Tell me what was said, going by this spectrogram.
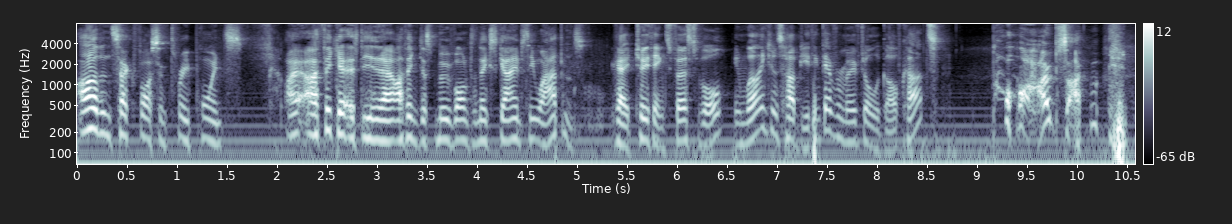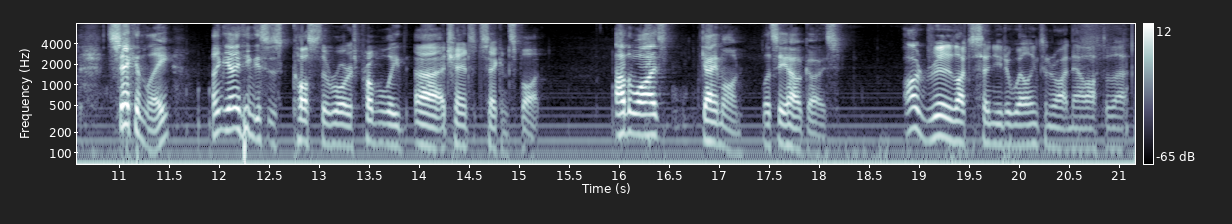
other than sacrificing three points, I, I think at the end, the day, I think just move on to the next game, see what happens. Okay, two things. First of all, in Wellington's hub, do you think they've removed all the golf carts? Oh, I hope so. Secondly, I think the only thing this has cost the Roar is probably uh, a chance at second spot. Otherwise, game on. Let's see how it goes. I'd really like to send you to Wellington right now after that.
